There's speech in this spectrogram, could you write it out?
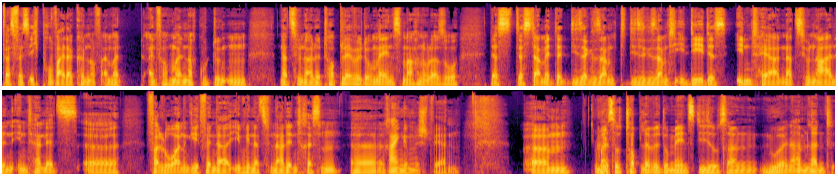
was weiß ich, Provider können auf einmal einfach mal nach Gutdünken nationale Top-Level-Domains machen oder so, dass, dass damit dieser gesamt, diese gesamte Idee des internationalen Internets äh, verloren geht, wenn da irgendwie nationale Interessen äh, reingemischt werden. Ähm, du meinst so Top-Level-Domains, die sozusagen nur in einem Land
